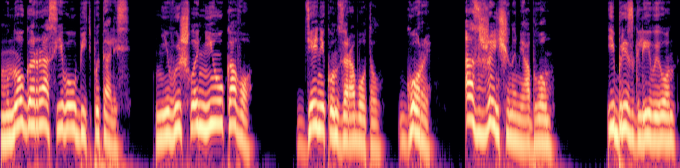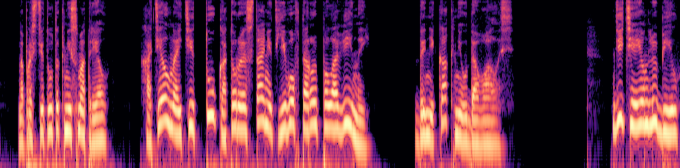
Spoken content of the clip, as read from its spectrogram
Много раз его убить пытались. Не вышло ни у кого. Денег он заработал, горы, а с женщинами облом. И брезгливый он, на проституток не смотрел. Хотел найти ту, которая станет его второй половиной. Да никак не удавалось. «Детей он любил»,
